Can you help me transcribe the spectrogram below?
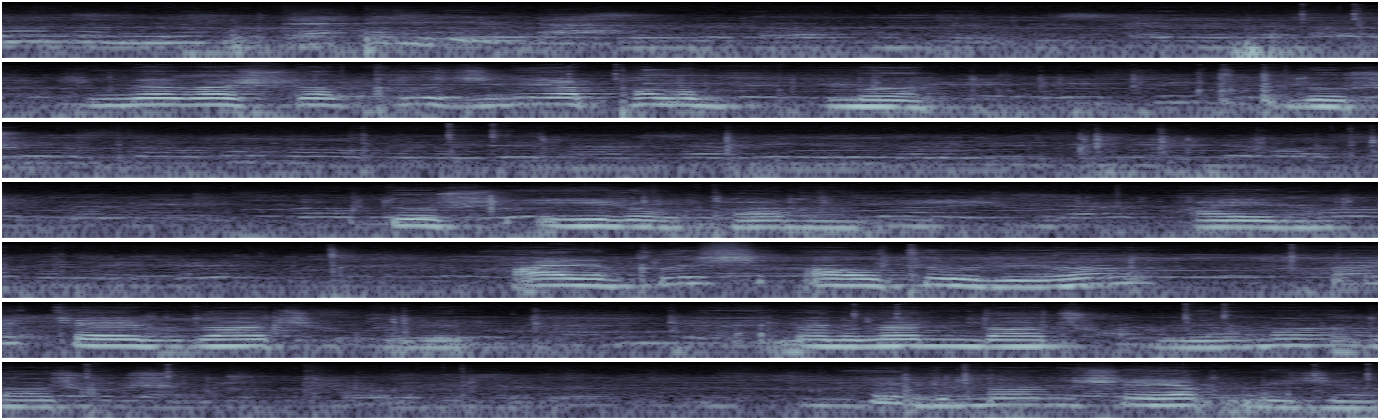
ne demek? Şimdi hemen şuradan kılıcını yapalım mı? Dur. Dur, Iron pardon. Iron. Iron kılıç 6 vuruyor. Okey bu daha çok vuruyor. Hemen hemen daha çok vuruyor ama daha çok. E, limon şey yapmayacağım.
